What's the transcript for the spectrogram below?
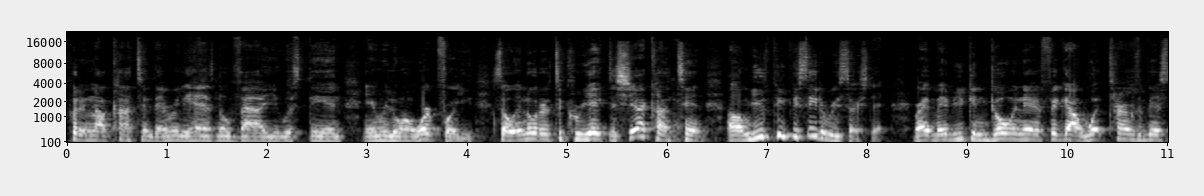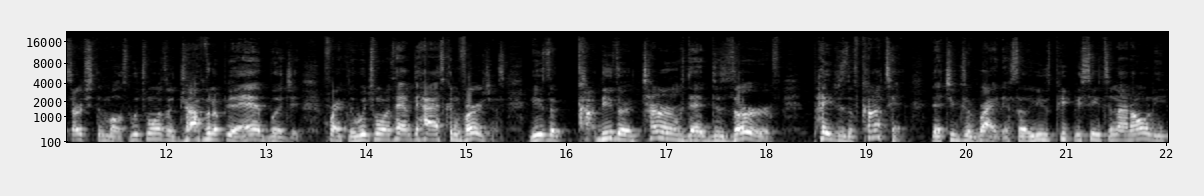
putting out content that really has no value, is thin, and really won't work for you. So, in order to create the share content, um, use PPC to research that, right? Maybe you can go in there and figure out what terms are being searched the most, which ones are dropping up your ad budget, frankly, which ones have the highest conversions. These are these are terms that deserve pages of content that you can write. And so use PPC to not only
